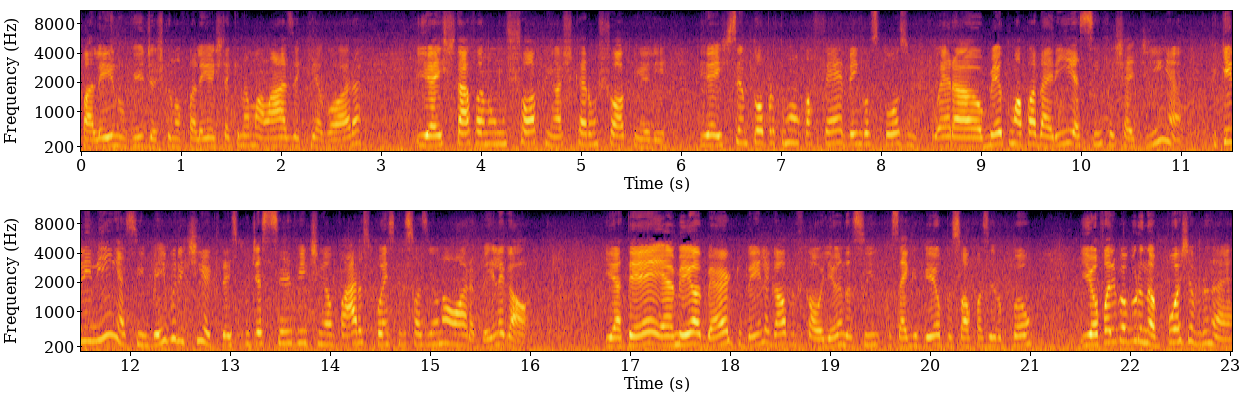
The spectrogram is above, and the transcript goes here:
falei no vídeo, acho que eu não falei, a gente está aqui na Malásia aqui agora. E a gente estava num shopping, acho que era um shopping ali. E aí a gente sentou para tomar um café bem gostoso. Era meio que uma padaria assim, fechadinha, pequenininha assim, bem bonitinha, que daí você podia servir, tinha vários pães que eles faziam na hora, bem legal. E até é meio aberto, bem legal para ficar olhando assim, consegue ver o pessoal fazer o pão. E eu falei pra Bruna, poxa Bruna,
